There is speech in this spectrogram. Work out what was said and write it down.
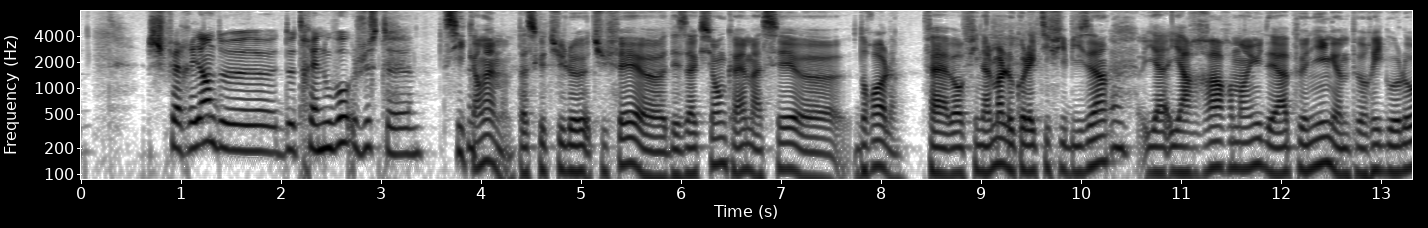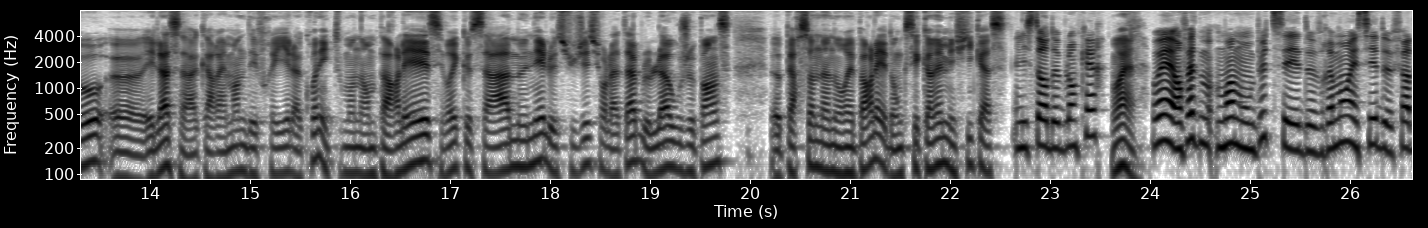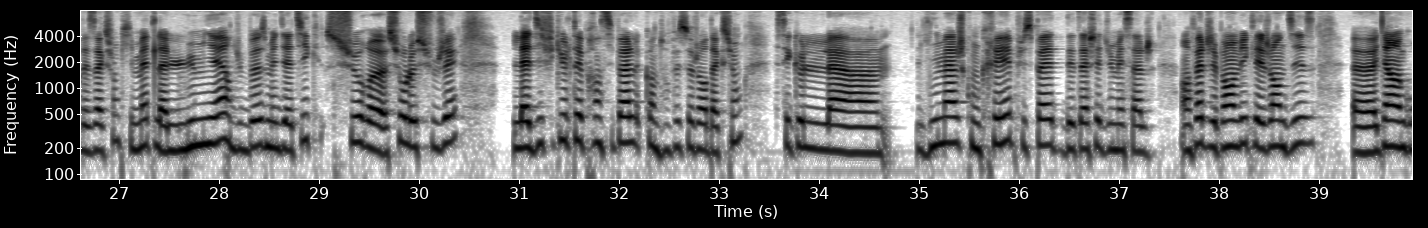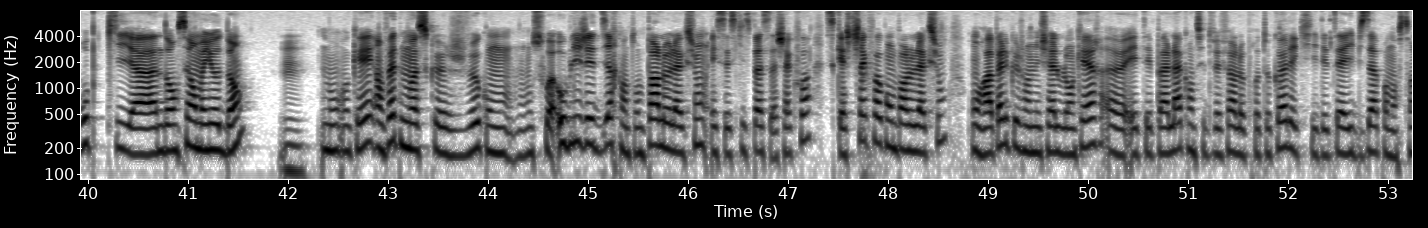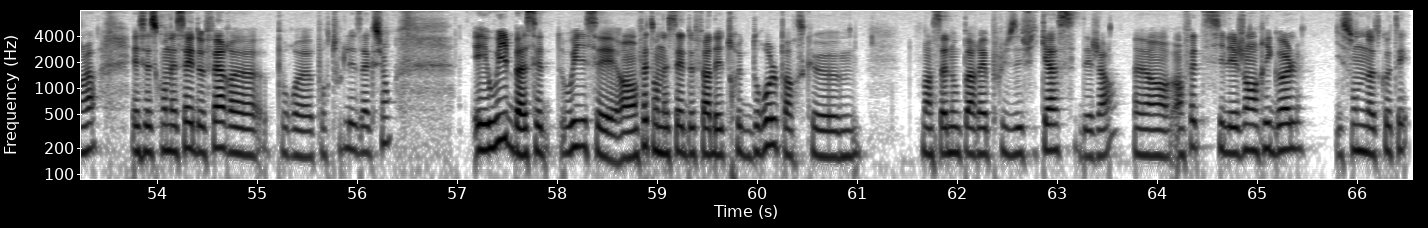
je fais rien de, de très nouveau, juste. euh, Si, quand même, parce que tu, le, tu fais euh, des actions quand même assez euh, drôles. Enfin, bon, finalement, le collectif Ibiza, Ouais. il y, a, il y a rarement eu des happenings un peu rigolos. euh, et là, ça a carrément défrayé la chronique. Tout le monde en parlait. C'est vrai que ça a amené le sujet sur la table là où je pense euh, personne n'en aurait parlé. Donc, c'est quand même efficace. L'histoire de Blanquer? Ouais, Ouais, en fait, moi, mon but, c'est de vraiment essayer de faire des actions qui mettent la lumière du buzz médiatique sur, euh, sur le sujet. La difficulté principale quand on fait ce genre d'action, c'est que la l'image qu'on crée puisse pas être détachée du message. En fait, j'ai pas envie que les gens disent il y a un groupe qui a dansé en maillot de bain. Hmm. Bon, ok. En fait, moi, ce que je veux qu'on on soit obligé de dire quand on parle de l'action, et c'est ce qui se passe à chaque fois, c'est qu'à chaque fois qu'on parle de l'action, on rappelle que Jean-Michel Blanquer euh, était pas là quand il devait faire le protocole et qu'il était à Ibiza pendant ce temps-là. Et c'est ce qu'on essaye de faire euh, pour, euh, pour toutes les actions. Et oui, bah, c'est, oui, c'est, en fait, on essaye de faire des trucs drôles parce que ben, ça nous paraît plus efficace déjà. Euh, en, en fait, si les gens rigolent, ils sont de notre côté.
